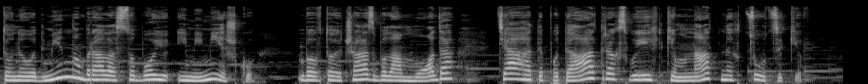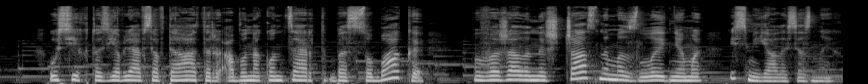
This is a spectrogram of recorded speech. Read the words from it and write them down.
то неодмінно брала з собою і мімішку, бо в той час була мода тягати по театрах своїх кімнатних цуциків. Усі, хто з'являвся в театр або на концерт без собаки, вважали нещасними злиднями і сміялися з них.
